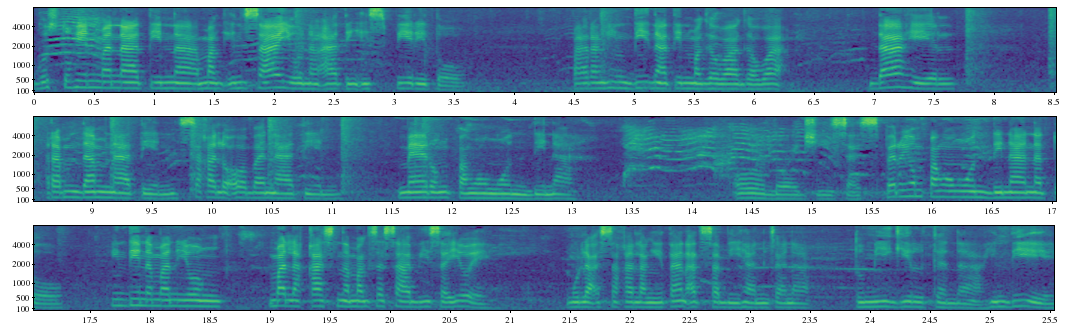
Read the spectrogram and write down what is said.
gustuhin man natin na mag-ensayo ng ating espiritu, parang hindi natin magawa-gawa. Dahil ramdam natin, sa kalooban natin, merong pangungundi na. Oh Lord Jesus. Pero yung pangungundi na na to, hindi naman yung malakas na magsasabi sa iyo eh mula sa kalangitan at sabihan ka na tumigil ka na. Hindi eh.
